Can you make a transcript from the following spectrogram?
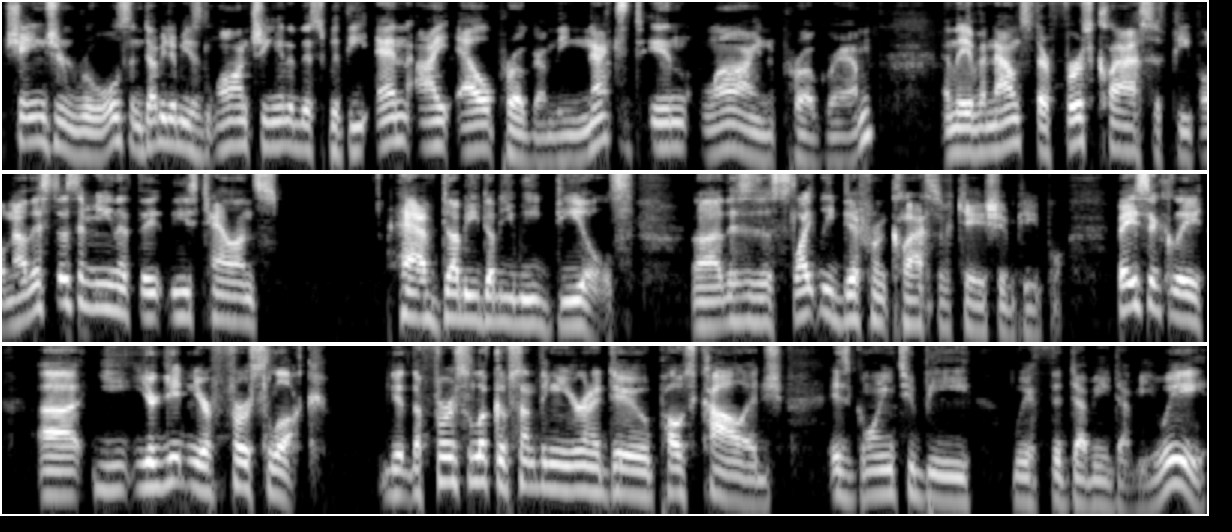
change in rules, and WWE is launching into this with the NIL program, the Next in Line program. And they've announced their first class of people. Now, this doesn't mean that the, these talents have WWE deals. Uh, this is a slightly different classification, people. Basically, uh, you're getting your first look. The first look of something you're going to do post college is going to be with the WWE.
